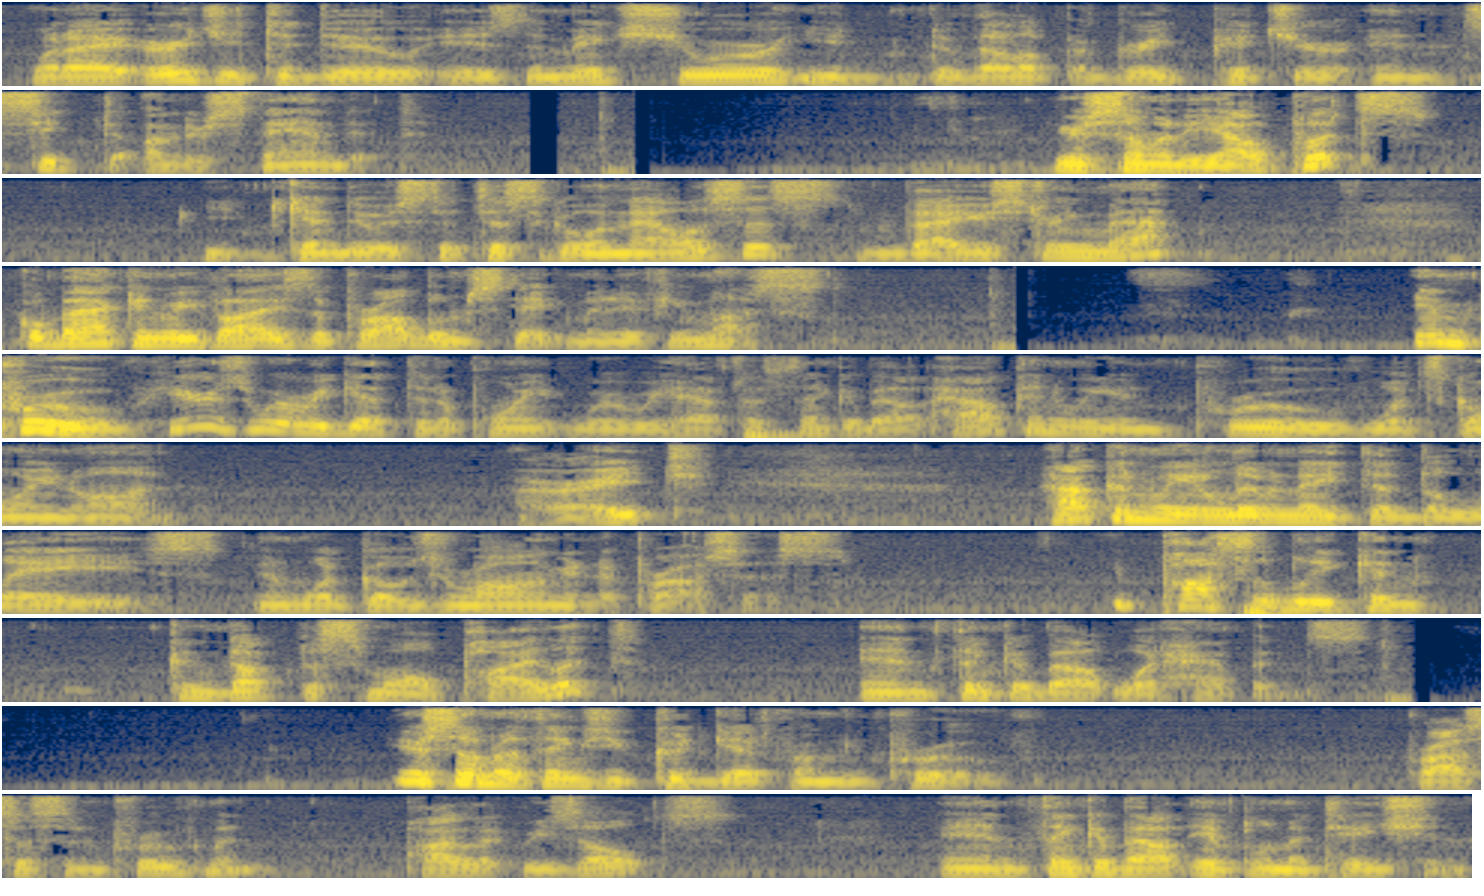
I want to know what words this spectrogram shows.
What I urge you to do is to make sure you develop a great picture and seek to understand it. Here's some of the outputs. You can do a statistical analysis, value stream map. Go back and revise the problem statement if you must. Improve. Here's where we get to the point where we have to think about how can we improve what's going on. All right. How can we eliminate the delays and what goes wrong in the process? You possibly can conduct a small pilot and think about what happens. Here's some of the things you could get from Improve. Process improvement, pilot results, and think about implementation.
